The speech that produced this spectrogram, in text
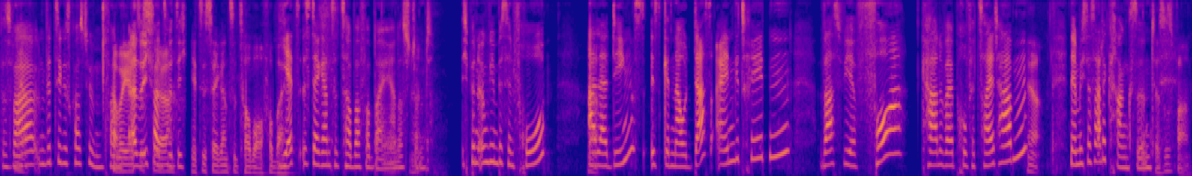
das war ein witziges Kostüm. Fand. Aber jetzt also, ich fand's der, witzig. Jetzt ist der ganze Zauber auch vorbei. Jetzt ist der ganze Zauber vorbei, ja, das stimmt. Ich bin irgendwie ein bisschen froh. Ja. Allerdings ist genau das eingetreten, was wir vor Karneval prophezeit haben, Ja, nämlich, dass alle krank sind. das ist wahr.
